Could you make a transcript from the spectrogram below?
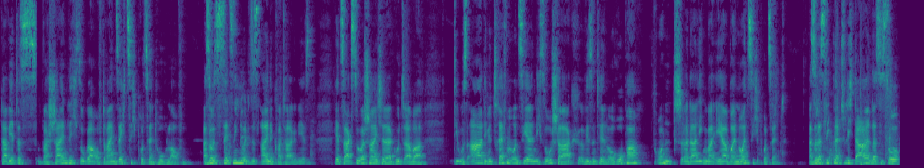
Da wird es wahrscheinlich sogar auf 63 Prozent hochlaufen. Also es ist jetzt nicht nur dieses eine Quartal gewesen. Jetzt sagst du wahrscheinlich, ja gut, aber die USA, die betreffen uns hier nicht so stark. Wir sind hier in Europa und äh, da liegen wir eher bei 90 Prozent. Also das liegt natürlich daran, dass es so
